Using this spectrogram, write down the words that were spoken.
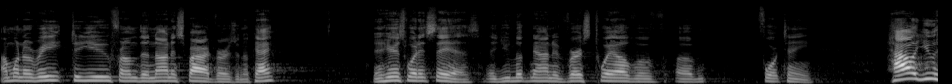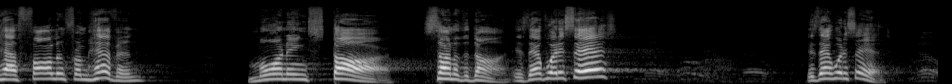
I'm going to read to you from the non inspired version, okay? And here's what it says. As you look down at verse 12 of, of 14. How you have fallen from heaven, morning star, son of the dawn. Is that what it says? Is that what it says? No.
